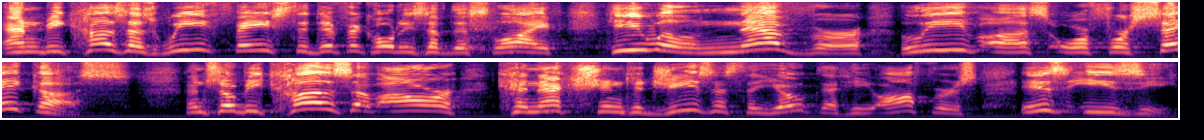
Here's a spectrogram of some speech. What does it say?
and because as we face the difficulties of this life, he will never leave us or forsake us. And so, because of our connection to Jesus, the yoke that he offers is easy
